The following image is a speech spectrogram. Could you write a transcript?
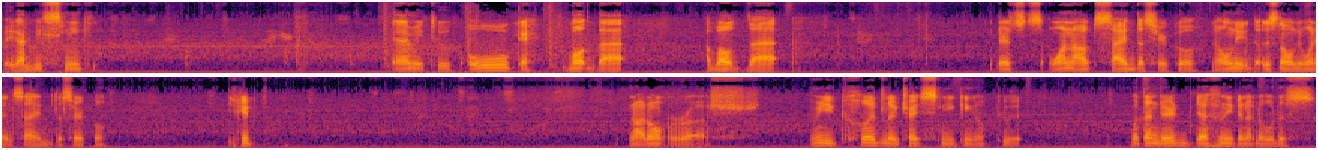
But you gotta be sneaky. Yeah, me too. Okay. About that. About that. There's one outside the circle. The only, this is the only one inside the circle. You could. No, I don't rush. I mean, you could like try sneaking up to it, but then they're definitely gonna notice.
